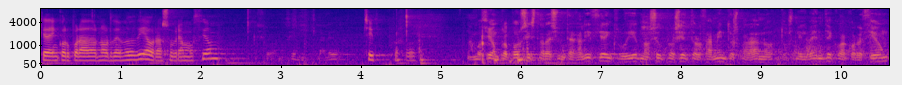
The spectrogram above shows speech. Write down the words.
Queda incorporada no orden do día, ora sobre a moción. Sí, por favor. Na moción propónse instar a Xunta de Galicia a incluir no seu proxecto de orzamentos para o ano 2020 coa corrección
